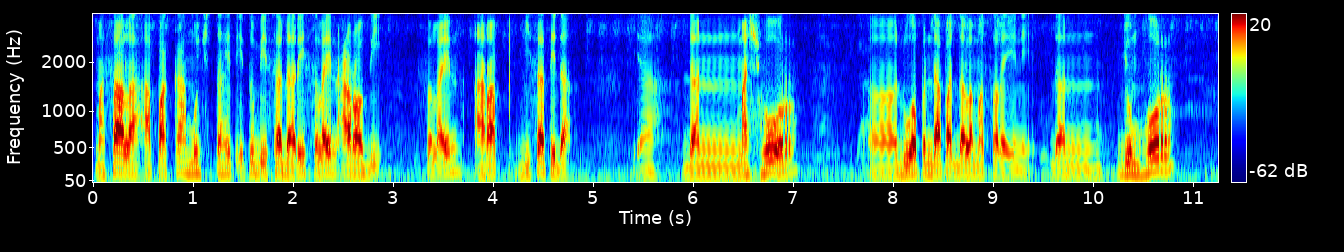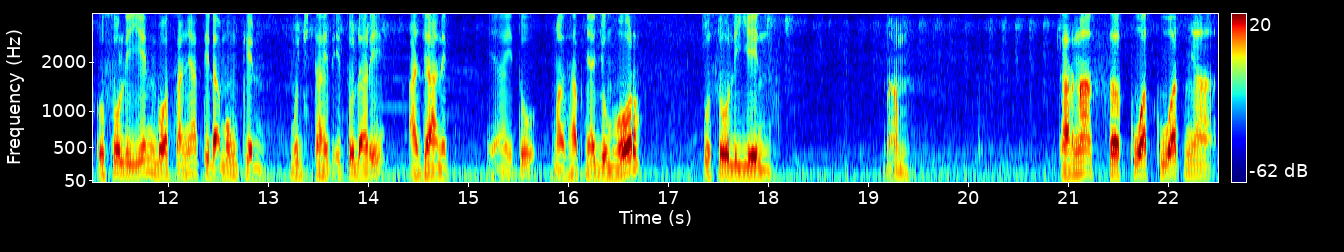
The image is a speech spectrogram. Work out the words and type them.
masalah apakah mujtahid itu bisa dari selain Arabi selain Arab bisa tidak ya dan masyhur uh, dua pendapat dalam masalah ini. Dan jumhur usuliyin bahwasanya tidak mungkin mujtahid itu dari ajanib ya itu mazhabnya jumhur usuliyin. Nah, karena sekuat-kuatnya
